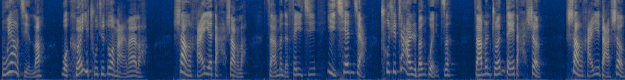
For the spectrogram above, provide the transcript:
不要紧了，我可以出去做买卖了。上海也打上了，咱们的飞机一千架出去炸日本鬼子，咱们准得打胜。上海一打胜，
